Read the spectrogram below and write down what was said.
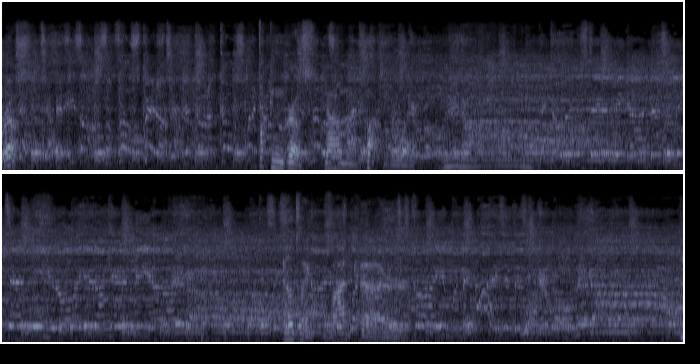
Gross. Fucking gross. Now my boxes are wet. It looks like vodka or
